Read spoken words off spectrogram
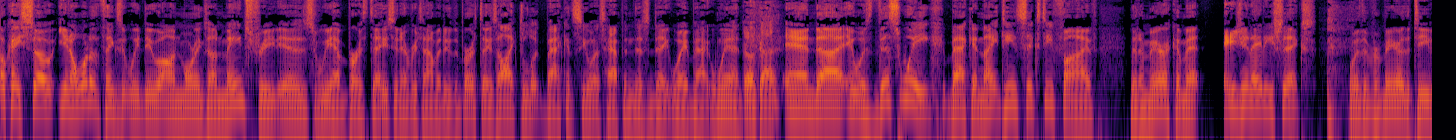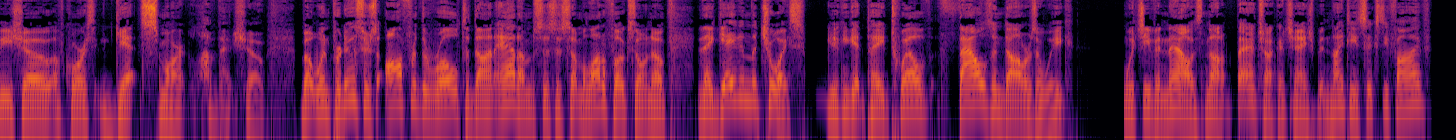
Okay, so you know one of the things that we do on mornings on Main Street is we have birthdays, and every time I do the birthdays, I like to look back and see what's happened this date way back when. Okay. and uh, it was this week back in 1965 that America met Agent 86 with the premiere of the TV show, of course, Get Smart. Love that show. But when producers offered the role to Don Adams, this is something a lot of folks don't know, they gave him the choice. You can get paid $12,000 a week, which even now is not a bad chunk of change, but in 1965,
